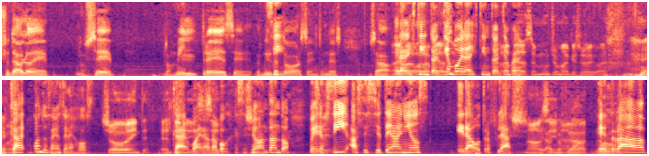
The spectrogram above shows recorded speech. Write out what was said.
yo te hablo de, no sé, 2013, 2014, ¿entendés? O sea, Era distinto, el tiempo en- era distinto, el tiempo era- hace mucho más que yo igual. Ca- ¿Cuántos años tenés vos? yo 20. Él tiene bueno, 17. tampoco es que se llevan tanto, pero sí, Sí. hace siete años era otro flash. No, era sí, otro no. El rap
